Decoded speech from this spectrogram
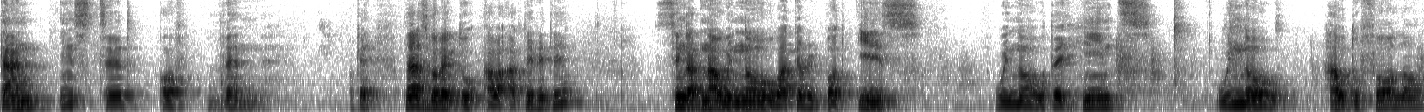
than instead of then. Okay, let us go back to our activity. Seeing that now we know what a report is, we know the hints, we know how to follow,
